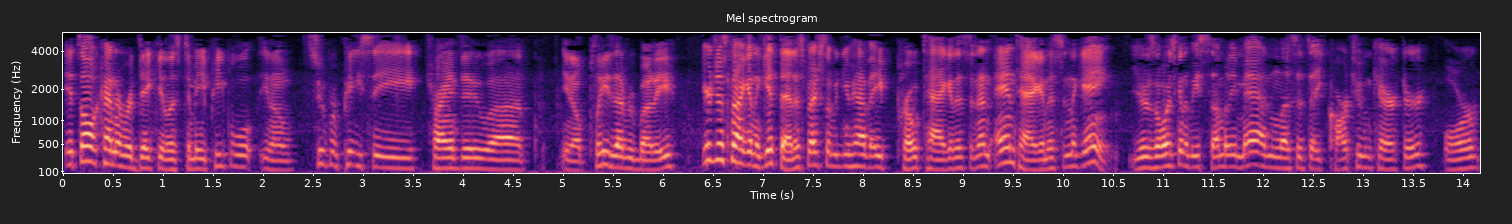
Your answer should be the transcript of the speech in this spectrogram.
It's all kind of ridiculous to me. People, you know, super PC trying to uh, you know, please everybody. You're just not going to get that, especially when you have a protagonist and an antagonist in the game. There's always going to be somebody mad unless it's a cartoon character, or,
